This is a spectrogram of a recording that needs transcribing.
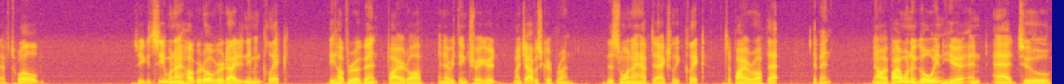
F12 so you can see when I hovered over it I didn't even click. The hover event fired off and everything triggered my JavaScript run. This one I have to actually click to fire off that event now if I want to go in here and add to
